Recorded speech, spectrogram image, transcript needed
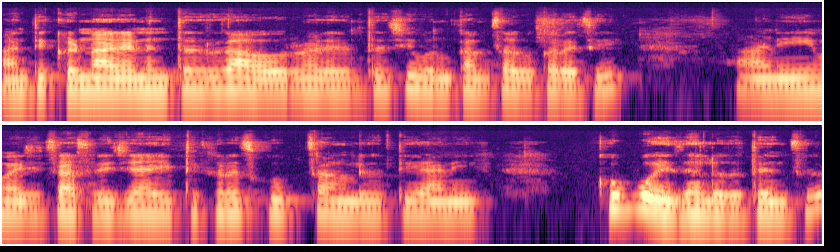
आणि तिकडनं आल्यानंतर गावावरून आल्यानंतर शिवणकाम चालू करायचे. आणि माझी सासरी जी आहे ती खरंच खूप चांगली होती आणि खूप वय झालं होतं त्यांचं.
